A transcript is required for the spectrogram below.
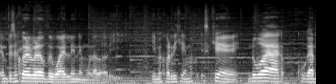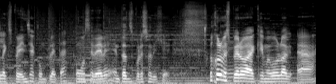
empecé a jugar el Breath of the Wild en emulador y, y mejor dije, "Mejor- es que no voy a jugar la experiencia completa como se Mm. debe, entonces por eso dije, mejor me espero a que me vuelva a,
